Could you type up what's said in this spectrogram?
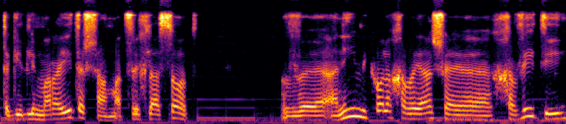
תגיד לי מה ראית שם, מה צריך לעשות. ואני, מכל החוויה שחוויתי,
